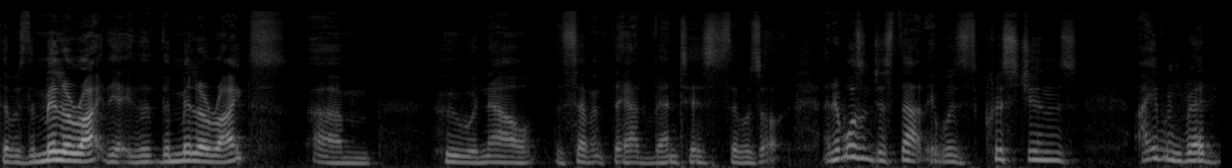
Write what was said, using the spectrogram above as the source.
there was the Millerite the, the, the Millerites um, who were now the Seventh Day Adventists. There was a, and it wasn't just that; it was Christians. I even read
